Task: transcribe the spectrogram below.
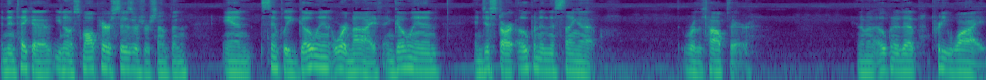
And then take a, you know, a small pair of scissors or something and simply go in, or a knife, and go in and just start opening this thing up over the top there. And I'm going to open it up pretty wide.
